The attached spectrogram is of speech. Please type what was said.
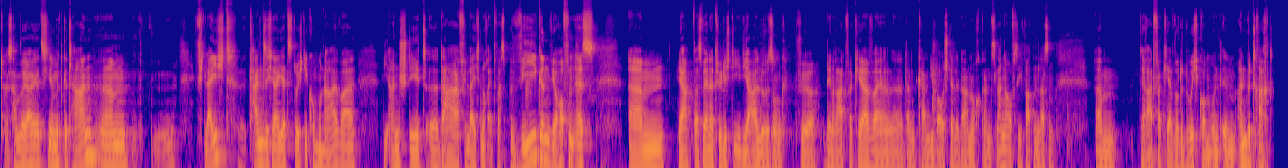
Das haben wir ja jetzt hiermit getan. Ähm, vielleicht kann sich ja jetzt durch die Kommunalwahl die ansteht, äh, da vielleicht noch etwas bewegen. Wir hoffen es. Ähm, ja, das wäre natürlich die Ideallösung für den Radverkehr, weil äh, dann kann die Baustelle da noch ganz lange auf sich warten lassen. Ähm, der Radverkehr würde durchkommen. Und im Anbetracht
